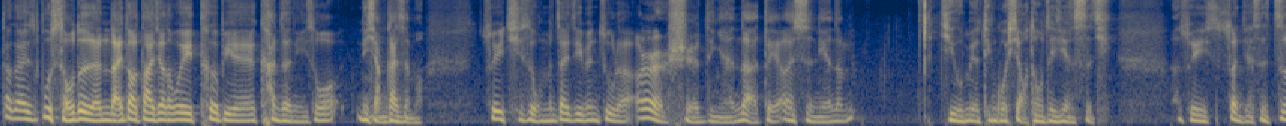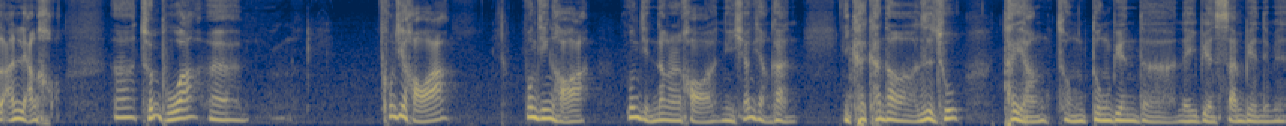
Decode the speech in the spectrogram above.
大概不熟的人来到，大家都会特别看着你说你想干什么。所以其实我们在这边住了二十年了，对，二十年了，几乎没有听过小偷这件事情，所以算起来是治安良好，啊，淳朴啊，嗯，空气好啊，风景好啊，风景当然好啊，你想想看，你可以看到日出，太阳从东边的那一边山边那边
